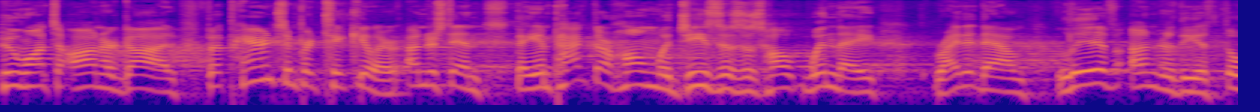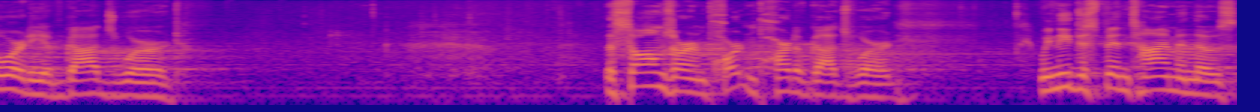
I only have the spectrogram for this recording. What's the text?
who want to honor God, but parents in particular, understand they impact their home with Jesus' hope when they, write it down, live under the authority of God's word. The Psalms are an important part of God's word. We need to spend time in those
